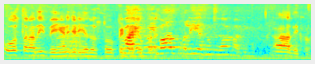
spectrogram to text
ਉਸ ਤਰ੍ਹਾਂ ਦੀ ਵੇਨ ਜਿਹੜੀ ਆ ਦੋਸਤੋ ਪਿੰਡੇ ਦੇ ਭਾਈ ਉੱਪਰ। ਬਹੁਤ ਖੁੱਲੀ ਹੈ ਸੰਧੂ ਸਾਹਿਬ ਬਾਕੀ। ਆਹ ਦੇਖੋ।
